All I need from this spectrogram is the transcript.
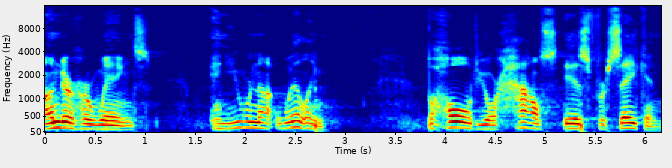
under her wings, and you were not willing? Behold, your house is forsaken.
